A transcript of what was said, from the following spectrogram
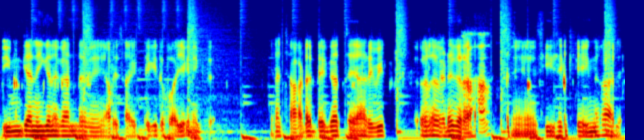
බිම් ගැන ඉගෙන ගණ්ඩ මේ අප සයිට් එකට පයගෙනෙක්ට චාටට එගත්ත එයා රිවිට් වල වැඩ කරා. සීසක්කේ ඉන්න කාලේ.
